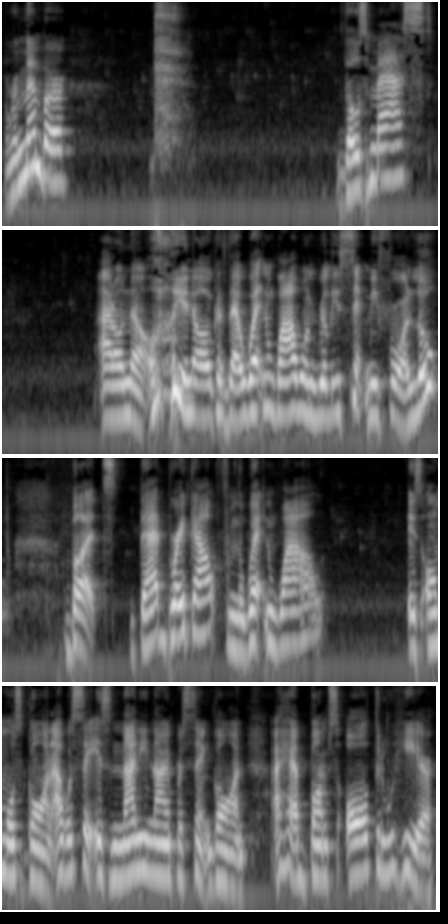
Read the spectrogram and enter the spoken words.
Remember, those masks, I don't know, you know, because that Wet n Wild one really sent me for a loop. But that breakout from the Wet n Wild is almost gone. I would say it's 99% gone. I have bumps all through here.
